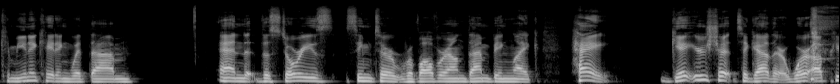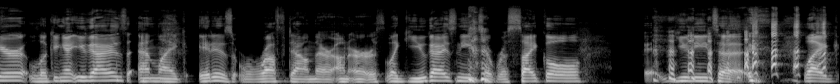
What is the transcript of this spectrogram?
communicating with them, and the stories seem to revolve around them being like, hey, get your shit together. We're up here looking at you guys, and like, it is rough down there on Earth. Like, you guys need to recycle. You need to, like,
